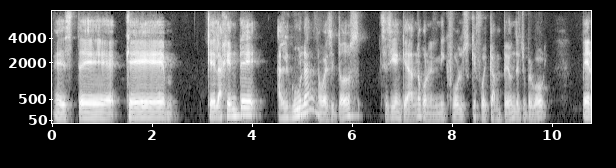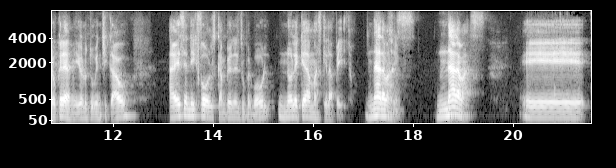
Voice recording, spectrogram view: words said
Este, que, que la gente, alguna, no voy a decir todos, se siguen quedando con el Nick Foles que fue campeón del Super Bowl. Pero créanme, yo lo tuve en Chicago. A ese Nick Foles, campeón del Super Bowl, no le queda más que el apellido. Nada más. Nada más. Eh,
